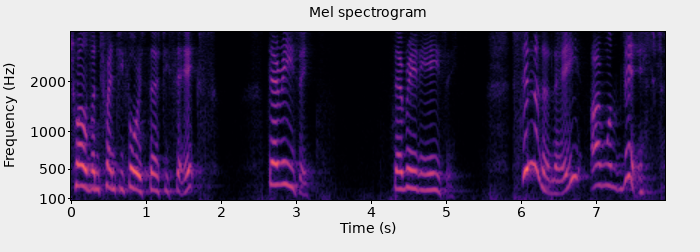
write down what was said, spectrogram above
12 and 24 is 36, they're easy. They're really easy. Similarly, I want this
